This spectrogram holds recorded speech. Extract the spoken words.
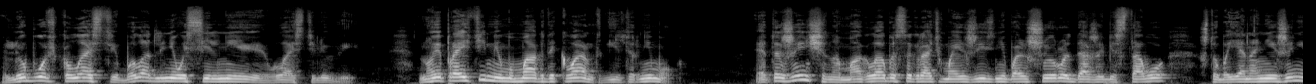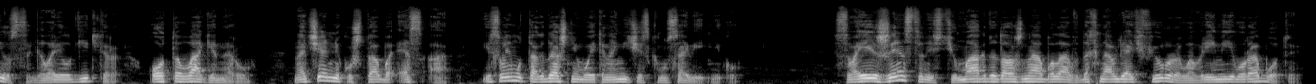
Любовь к власти была для него сильнее власти любви. Но и пройти мимо Магды Квант Гильтер не мог. Эта женщина могла бы сыграть в моей жизни большую роль даже без того, чтобы я на ней женился, говорил Гитлер Отто Вагенеру, начальнику штаба СА и своему тогдашнему экономическому советнику. Своей женственностью Магда должна была вдохновлять фюрера во время его работы.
